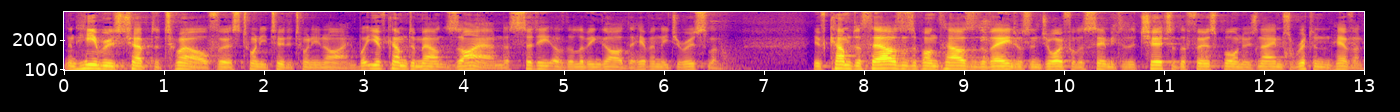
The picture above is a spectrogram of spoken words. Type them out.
in Hebrews chapter 12, verse 22 to 29. But you've come to Mount Zion, the city of the living God, the heavenly Jerusalem. You've come to thousands upon thousands of angels in joyful assembly, to the church of the firstborn whose name's written in heaven.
